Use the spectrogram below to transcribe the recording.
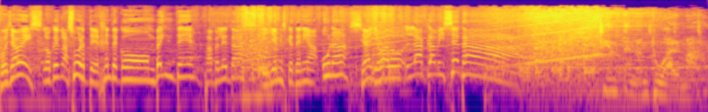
Pues ya veis lo que es la suerte. Gente con 20 papeletas y James que tenía una se ha llevado la camiseta. Cállate,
